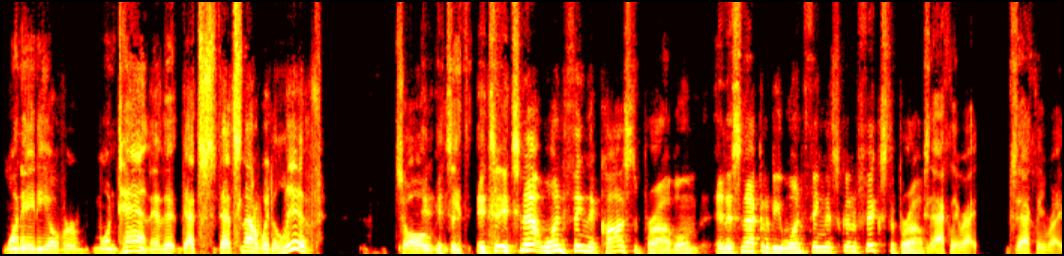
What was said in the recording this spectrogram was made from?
180 over 110 that's that's not a way to live. So it's it's it's, it's not one thing that caused the problem and it's not going to be one thing that's going to fix the problem. Exactly right. Exactly right.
